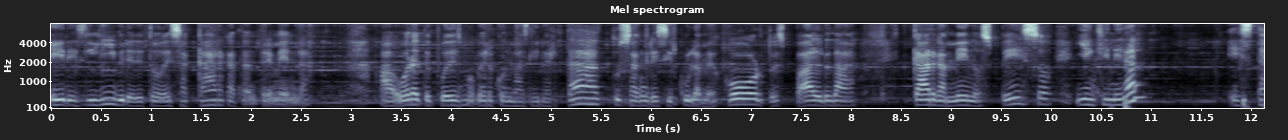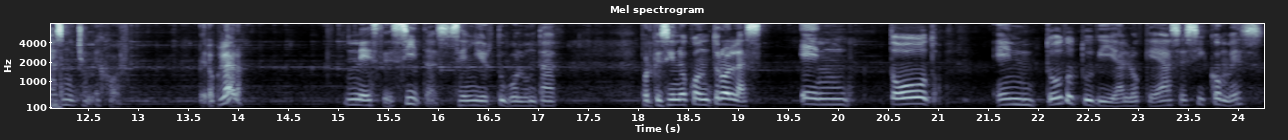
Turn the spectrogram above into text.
Eres libre de toda esa carga tan tremenda. Ahora te puedes mover con más libertad, tu sangre circula mejor, tu espalda carga menos peso y en general estás mucho mejor. Pero claro, necesitas ceñir tu voluntad, porque si no controlas en todo, en todo tu día lo que haces y comes,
